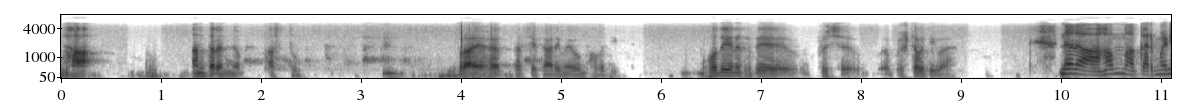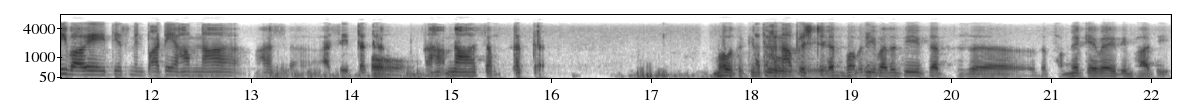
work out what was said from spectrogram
हा अन्तरङ्गम् अस्तु। प्रायः तस्य कार्यमेव भवति। महोदयेन कृते पृच्छ पृष्टवती वा? न न अहं कर्मणि भावे इत्यस्मिन् पाठे अहं न आसीत् तत्र। अहं न आसं तत्र। भवतु किन्तु यद् भवती वदति तत् तत् सम्यक् एव इति भाति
